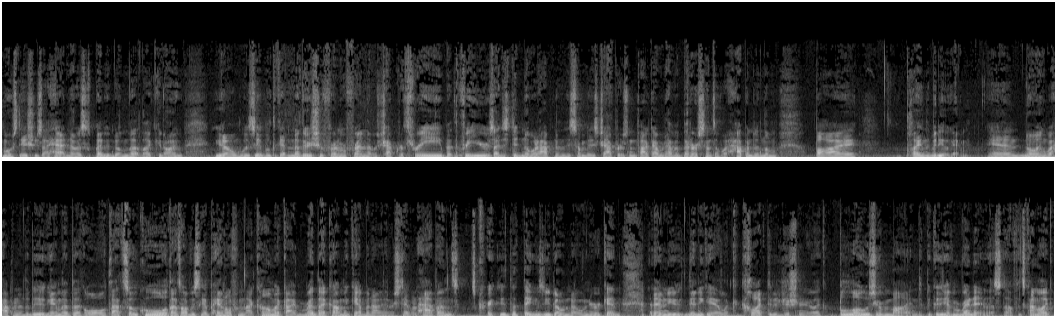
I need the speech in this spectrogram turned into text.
most the issues I had, and I was explaining to him that, like, you know, I, you know, was able to get another issue from a friend that was chapter three, but for years I just didn't know what happened in some of these chapters. In fact, I would have a better sense of what happened in them by playing the video game and knowing what happened in the video game, I'd be like, oh, that's so cool. That's obviously a panel from that comic. I haven't read that comic yet, but now I understand what happens. It's crazy the things you don't know when you're a kid, and then you then you get like a collected edition, and you're like blows your mind because you haven't read any of this stuff. It's kind of like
